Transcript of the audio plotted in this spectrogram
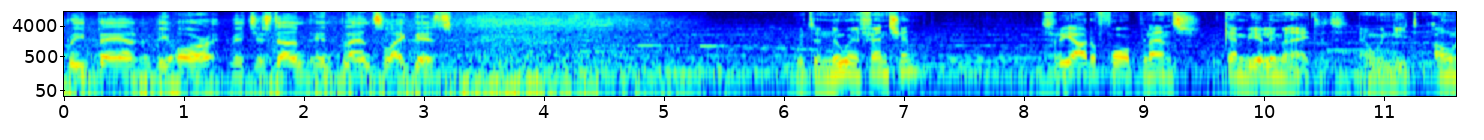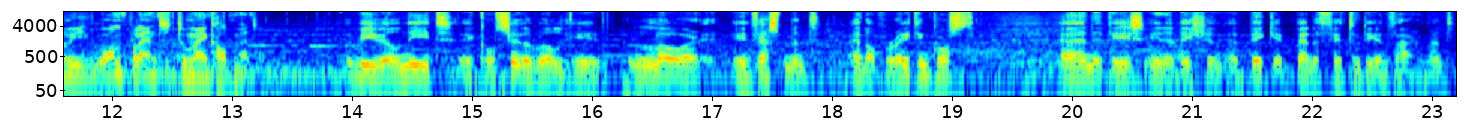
prepare the ore, which is done in plants like this. With the new invention, three out of four plants can be eliminated and we need only one plant to make hot metal. We will need a considerably lower investment and operating cost and it is in addition a big benefit to the environment.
